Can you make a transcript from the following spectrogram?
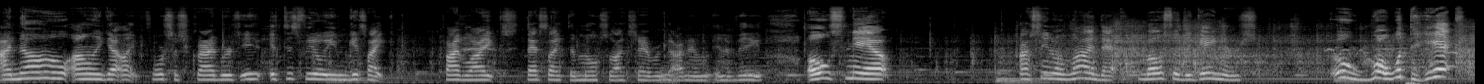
I know I only got like four subscribers. If, if this video even gets like five likes, that's like the most likes I've ever got in, in a video. Oh snap! I've seen online that most of the gamers... Oh, whoa, what the heck?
